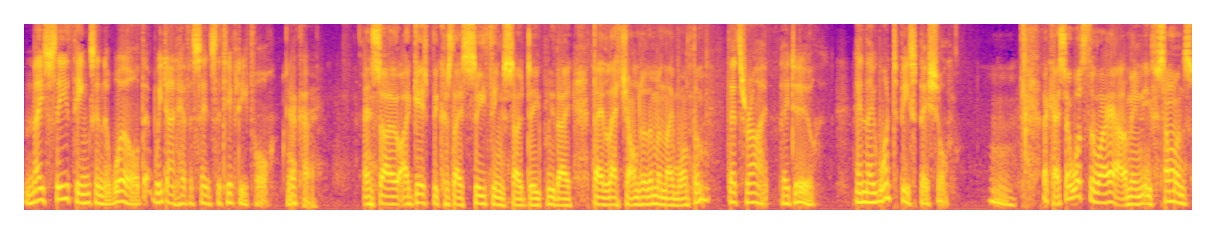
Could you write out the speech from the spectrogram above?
And they see things in the world that we don't have a sensitivity for. Okay. And so I guess because they see things so deeply, they, they latch onto them and they want them. That's right, they do, and they want to be special. Hmm. Okay, so what's the way out? I mean, if someone's.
